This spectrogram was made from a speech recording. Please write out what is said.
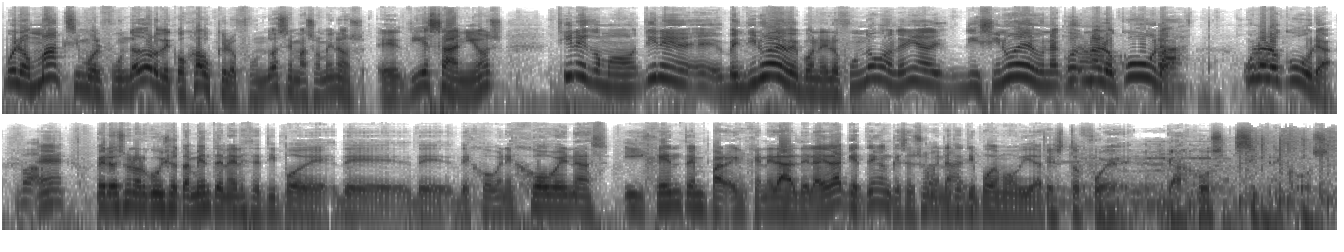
Bueno, Máximo, el fundador de Cohouse, que lo fundó hace más o menos 10 eh, años, tiene como, tiene 29, eh, pone, lo fundó cuando tenía 19, una, cosa, una locura. Una locura. ¿eh? Pero es un orgullo también tener este tipo de, de, jóvenes jóvenes y gente en, en, general, de la edad que tengan que se sumen a este tipo de movidas. Esto fue Gajos Cítricos.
